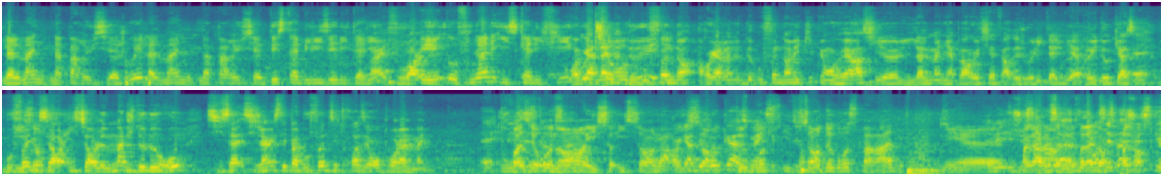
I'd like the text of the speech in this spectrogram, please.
l'Allemagne n'a pas réussi à jouer. L'Allemagne n'a pas réussi à déstabiliser l'Italie. Le- Et au final, il se qualifie Regarde la, note. Buffon et- dans, regarde la note de Buffon dans l'équipe et on verra si euh, l'Allemagne n'a pas réussi à faire déjouer l'Italie et n'a pas eu d'occasion. Eh, Buffon ont- il, sort, il sort le match de l'Euro. Si, ça- si jamais c'était pas Buffon, c'est 3-0 pour l'Allemagne. Eh, mais juste 3-0, comme ça- non, il sort, il sort, Ah bah, il sort occasions, deux grosses- il sort deux grosses parades. Mais, euh, Eh, pas grave, ça, d'accord, pensez c'est pas juste que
